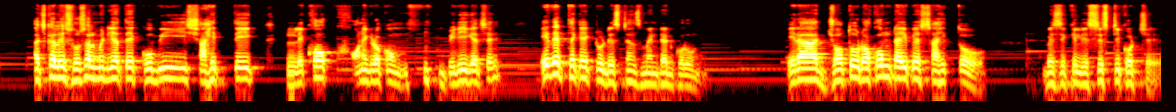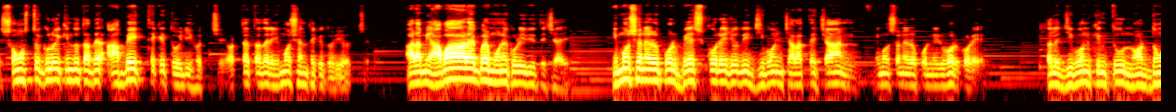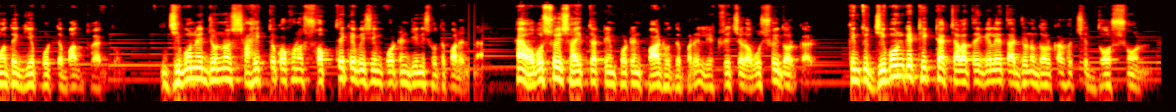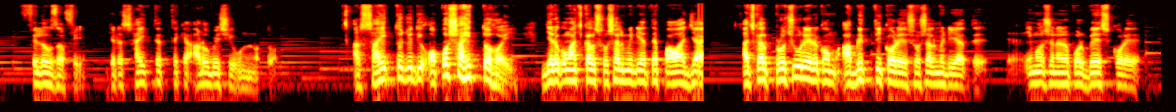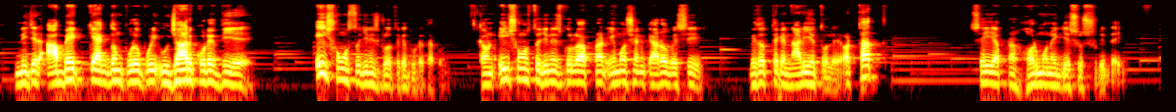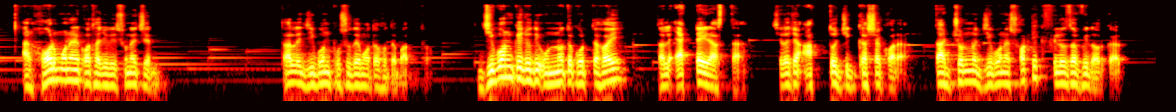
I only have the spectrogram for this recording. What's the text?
আজকাল এই সোশ্যাল মিডিয়াতে কবি, সাহিত্যিক, লেখক অনেক রকম বেরিয়ে গেছে। এদের থেকে একটু ডিস্টেন্স মেনটেন করুন। এরা যত রকম টাইপের সাহিত্য বেসিক্যালি সৃষ্টি করছে, সমস্তগুলোই কিন্তু তাদের আবেগ থেকে তৈরি হচ্ছে, অর্থাৎ তাদের ইমোশন থেকে তৈরি হচ্ছে। আর আমি আবার একবার মনে করিয়ে দিতে চাই ইমোশনের উপর বেশ করে যদি জীবন চালাতে চান ইমোশনের উপর নির্ভর করে তাহলে জীবন কিন্তু নর্দমাতে গিয়ে পড়তে বাধ্য একদম। জীবনের জন্য সাহিত্য কখনো সব থেকে বেশি ইম্পর্টেন্ট জিনিস হতে পারে না। হ্যাঁ অবশ্যই সাহিত্য একটা ইম্পর্টেন্ট পার্ট হতে পারে লিটারেচার অবশ্যই দরকার। কিন্তু জীবনকে ঠিকঠাক চালাতে গেলে তার জন্য দরকার হচ্ছে দর্শন ফিলোসফি যেটা সাহিত্যের থেকে আরও বেশি উন্নত। আর সাহিত্য যদি অপসাহিত্য হয়, যেরকম আজকাল সোশ্যাল মিডিয়াতে পাওয়া যায়, আজকাল প্রচুর এরকম আবৃত্তি করে সোশ্যাল মিডিয়াতে ইমোশনের উপর বেশ করে, নিজের আবেগকে একদম পুরোপুরি উজাড় করে দিয়ে এই সমস্ত জিনিসগুলো থেকে দূরে থাকুন। কারণ এই সমস্ত জিনিসগুলো আপনার ইমোশনকে আরও বেশি ভেতর থেকে নাড়িয়ে তোলে। অর্থাৎ সেই আপনার হরমোনে গিয়ে সুশ্রুতি দেয়। আর হরমোনের কথা যদি শুনেছেন, তাহলে জীবন পশুদের মতো হতে বাধ্য। জীবনকে যদি উন্নত করতে হয়, তাহলে একটাই রাস্তা, সেটা হচ্ছে আত্মজিজ্ঞাসা করা। তার জন্য জীবনে সঠিক ফিলোসফি দরকার,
